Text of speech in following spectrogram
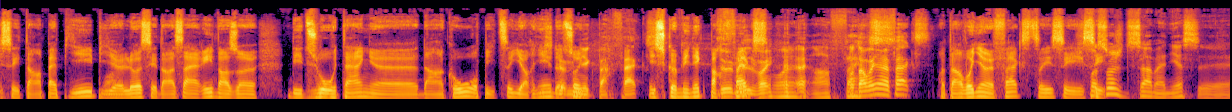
C'est en papier. Puis Ouais. euh, là, c'est dans, ça arrive dans un, des duotangs euh, dans le cours. Puis tu sais, il n'y a rien de ça. communiques par fax. Ils se communiquent par 2020. fax. Ouais, en On fax. t'a envoyé un fax. On t'a envoyé un fax. tu sais, C'est, pas sûr que je dis ça à ma nièce. euh,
